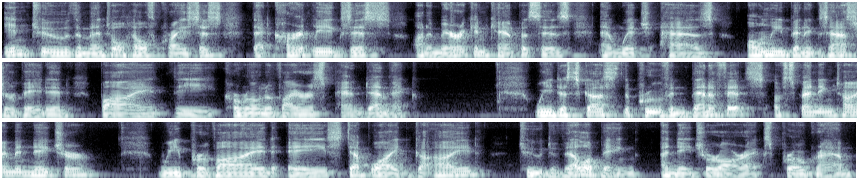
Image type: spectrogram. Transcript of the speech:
into the mental health crisis that currently exists on American campuses and which has only been exacerbated by the coronavirus pandemic. We discuss the proven benefits of spending time in nature. We provide a stepwise guide to developing a Nature RX program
